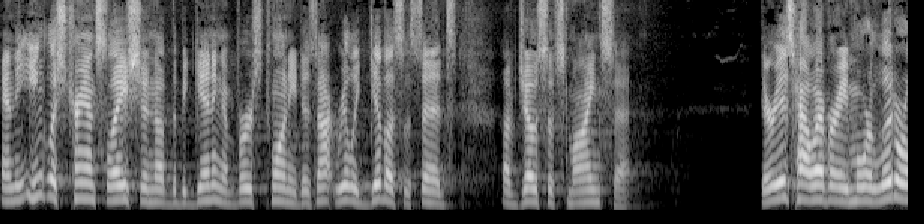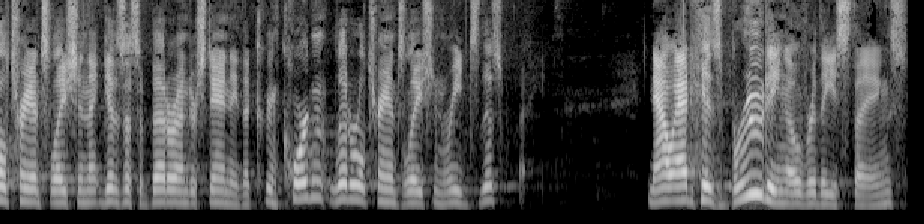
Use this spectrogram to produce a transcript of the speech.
And the English translation of the beginning of verse 20 does not really give us a sense of Joseph's mindset. There is, however, a more literal translation that gives us a better understanding. The concordant literal translation reads this way Now, at his brooding over these things,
